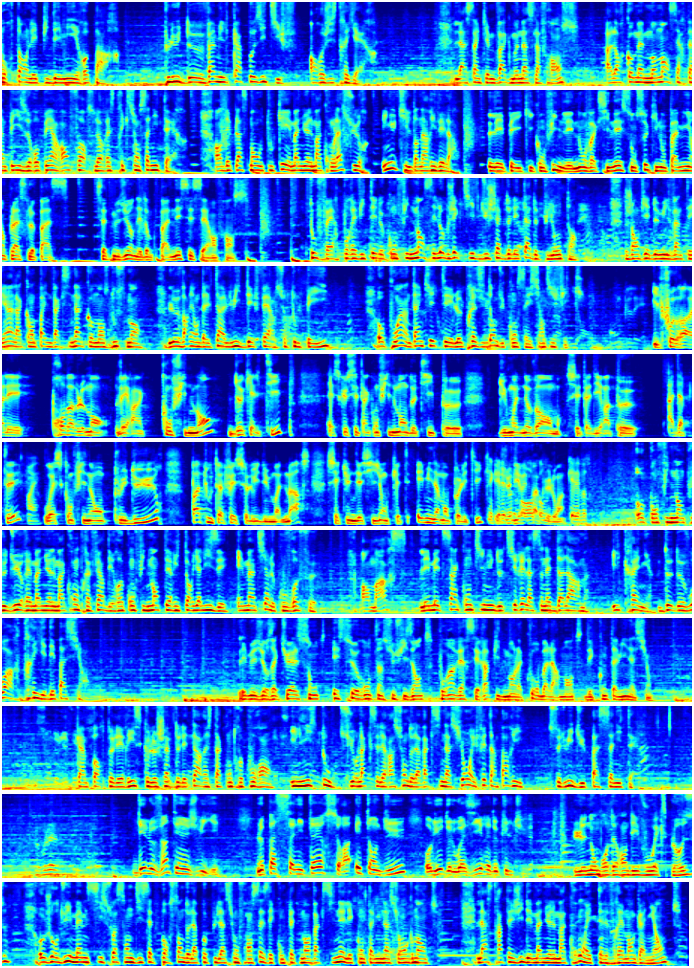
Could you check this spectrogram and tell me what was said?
Pourtant, l'épidémie repart. Plus de 20 000 cas positifs enregistrés hier. La cinquième vague menace la France, alors qu'au même moment, certains pays européens renforcent leurs restrictions sanitaires. En déplacement au Touquet, Emmanuel Macron l'assure, inutile d'en arriver là. Les pays qui confinent les non-vaccinés sont ceux qui n'ont pas mis en place le pass. Cette mesure n'est donc pas nécessaire en France. Tout faire pour éviter le confinement, c'est l'objectif du chef de l'État depuis longtemps. Janvier 2021, la campagne vaccinale commence doucement. Le variant Delta, lui, déferle sur tout le pays, au point d'inquiéter le président du Conseil scientifique. Il faudra aller probablement vers un confinement. De quel type? Est-ce que c'est un confinement de type euh, du mois de novembre, c'est-à-dire un peu adapté ou est-ce confinement plus dur? Pas tout à fait celui du mois de mars. C'est une décision qui est éminemment politique et, je n'irai pas plus loin. Au confinement plus dur, Emmanuel Macron préfère des reconfinements territorialisés et maintient le couvre-feu. En mars, les médecins continuent de tirer la sonnette d'alarme. Ils craignent de devoir trier des patients. Les mesures actuelles sont et seront insuffisantes pour inverser rapidement la courbe alarmante des contaminations. Qu'importe les risques, le chef de l'État reste à contre-courant. Il mise tout sur l'accélération de la vaccination et fait un pari, celui du pass sanitaire. Dès le 21 juillet, le pass sanitaire sera étendu au lieu de loisirs et de culture. Le nombre de rendez-vous explose. Aujourd'hui, même si 77% de la population française est complètement vaccinée, les contaminations augmentent. La stratégie d'Emmanuel Macron est-elle vraiment gagnante?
